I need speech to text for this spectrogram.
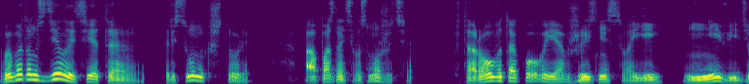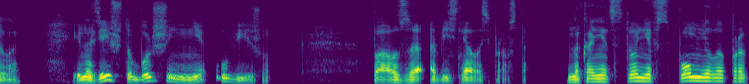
Вы потом сделаете это, рисунок, что ли? А опознать вы сможете? Второго такого я в жизни своей не видела. И надеюсь, что больше не увижу. Пауза объяснялась просто. Наконец Тони вспомнила про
